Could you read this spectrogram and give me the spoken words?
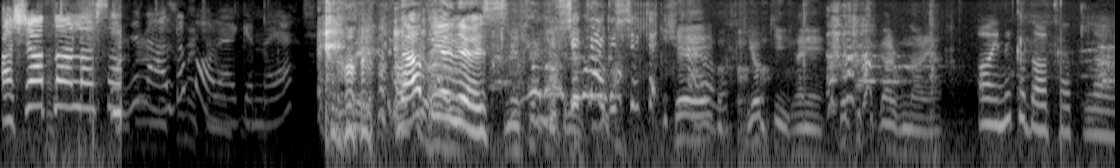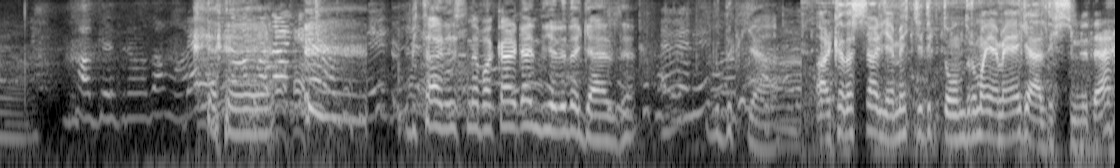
Aşağı atlarlarsa. Ne yapıyorsunuz? Düşecekler düşecekler. Şey yok ki hani çok küçükler bunlar ya. Ay ne kadar tatlılar ya. Bir tanesine bakarken diğeri de geldi. Bıdık ya. Arkadaşlar yemek yedik dondurma yemeye geldik şimdi de.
